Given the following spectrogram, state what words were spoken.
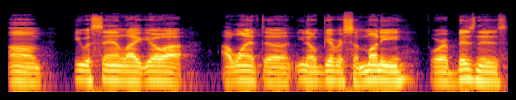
Um, he was saying like, "Yo, I, I wanted to, you know, give her some money for a business,"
